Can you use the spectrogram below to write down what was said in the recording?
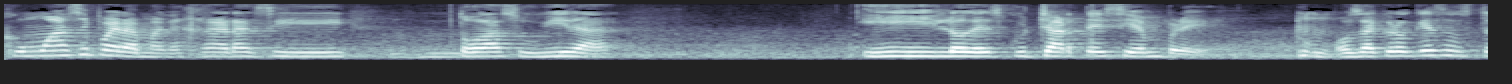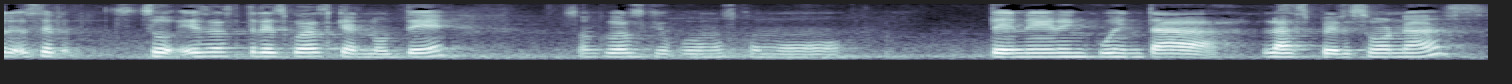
cómo hace para manejar así toda su vida y lo de escucharte siempre. O sea, creo que esos tres, esas tres cosas que anoté son cosas que podemos como tener en cuenta las personas.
